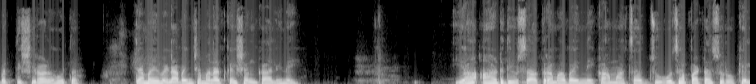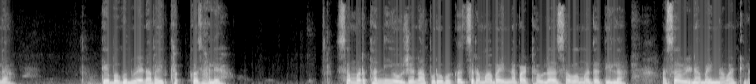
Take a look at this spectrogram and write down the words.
बत्तीस शिराळं होतं. त्यामुळे वेणाबाईंच्या मनात काही शंका आली नाही. या आठ दिवसात रमाबाईंनी कामाचा जो झपाटा सुरू केला ते बघून वेणाबाई थक्क झाल्या. समर्थांनी योजनापूर्वकच रमाबाईंना पाठवलं असावं मदतीला असं वेणाबाईंना वाटलं.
